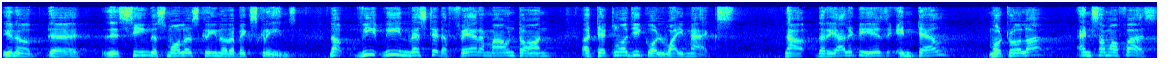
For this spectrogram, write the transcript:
you know, uh, seeing the smaller screen or a big screens. Now, we, we invested a fair amount on a technology called WiMAX. Now, the reality is Intel, Motorola, and some of us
